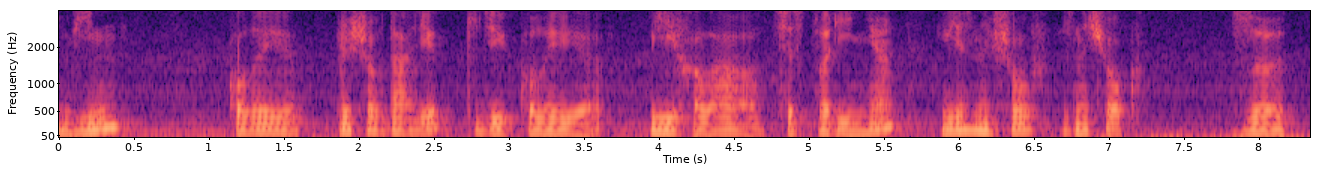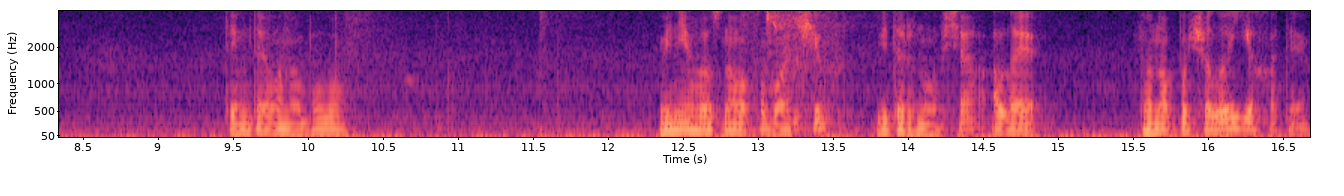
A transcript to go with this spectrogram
Він, коли прийшов далі, тоді, коли їхало це створіння, він знайшов значок з тим, де воно було. Він його знову побачив, відвернувся, але воно почало їхати.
